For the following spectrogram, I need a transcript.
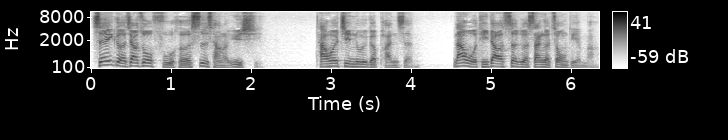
这个叫做符合市场的预期，它会进入一个盘整。那我提到这个三个重点嘛，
